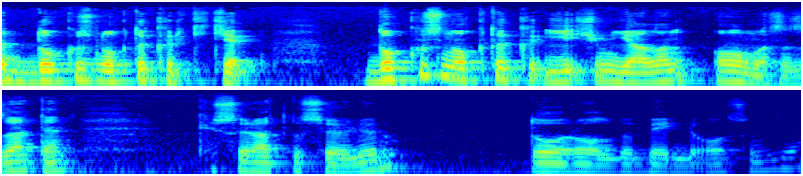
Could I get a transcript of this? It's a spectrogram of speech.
hadi 9.42 9.40 şimdi yalan olmasın zaten küsuratlı söylüyorum. Doğru olduğu belli olsun diye.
